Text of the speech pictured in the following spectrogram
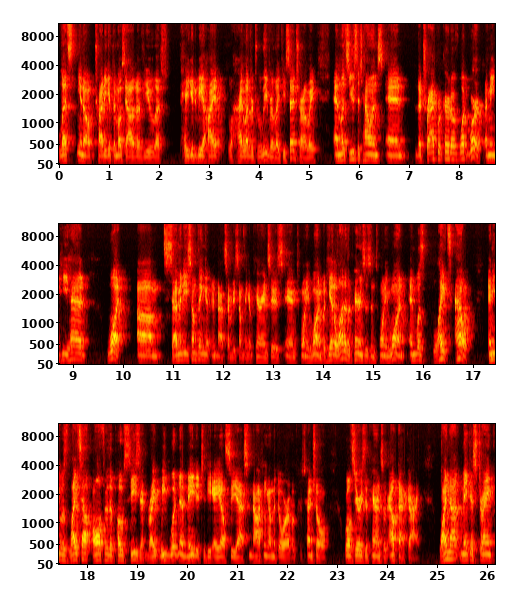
Let's, you know, try to get the most out of you. Let's pay you to be a high high leverage reliever, like you said, Charlie, and let's use the talents and the track record of what worked. I mean, he had what um, 70 something, not 70 something appearances in 21, but he had a lot of appearances in 21 and was lights out. And he was lights out all through the postseason, right? We wouldn't have made it to the ALCS knocking on the door of a potential World Series appearance without that guy. Why not make a strength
